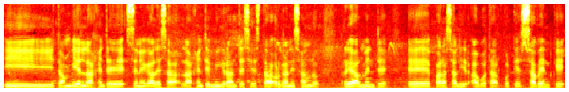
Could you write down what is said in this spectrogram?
y también la gente senegalesa, la gente migrante se está organizando realmente eh, para salir a votar porque saben que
